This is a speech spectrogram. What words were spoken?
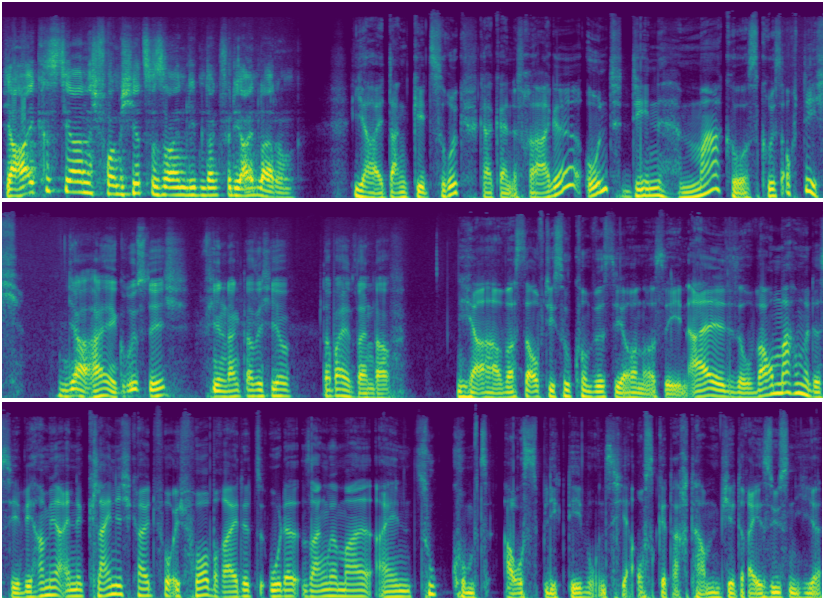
Ja, hi Christian, ich freue mich hier zu sein. Lieben Dank für die Einladung. Ja, Dank geht zurück, gar keine Frage. Und den Markus, grüß auch dich. Ja, hi, grüß dich. Vielen Dank, dass ich hier dabei sein darf. Ja, was da auf dich zukommt, wirst du ja auch noch sehen. Also, warum machen wir das hier? Wir haben ja eine Kleinigkeit für euch vorbereitet oder sagen wir mal einen Zukunftsausblick, den wir uns hier ausgedacht haben, wir drei Süßen hier.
